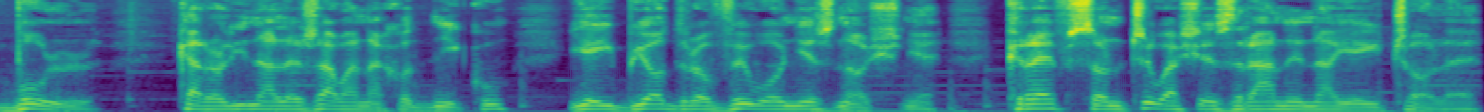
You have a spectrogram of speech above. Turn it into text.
ból. Karolina leżała na chodniku, jej biodro wyło nieznośnie, krew sączyła się z rany na jej czole.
